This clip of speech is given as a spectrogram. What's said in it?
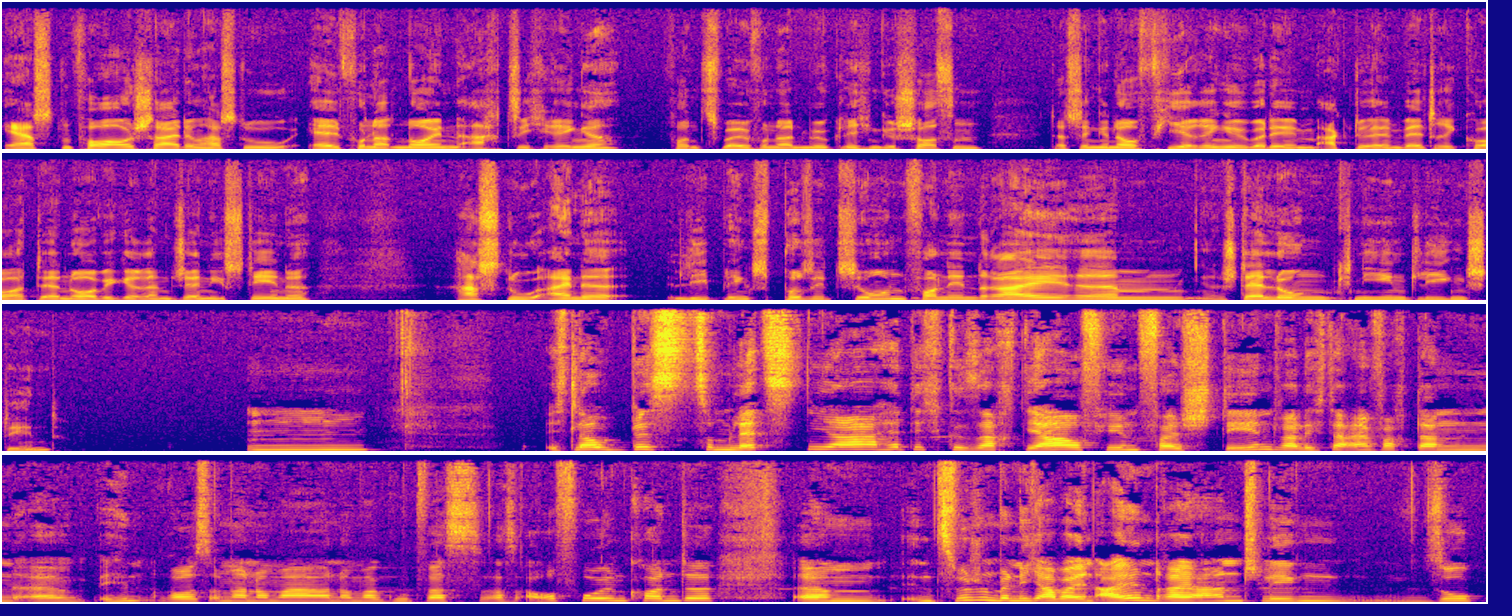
ersten Vorausscheidung hast du 1189 Ringe von 1200 möglichen geschossen. Das sind genau vier Ringe über dem aktuellen Weltrekord der Norwegerin Jenny Stene. Hast du eine Lieblingsposition von den drei ähm, Stellungen, kniend, liegend, stehend? Mm, ich glaube, bis zum letzten Jahr hätte ich gesagt, ja, auf jeden Fall stehend, weil ich da einfach dann äh, hinten raus immer nochmal noch mal gut was, was aufholen konnte. Ähm, inzwischen bin ich aber in allen drei Anschlägen so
